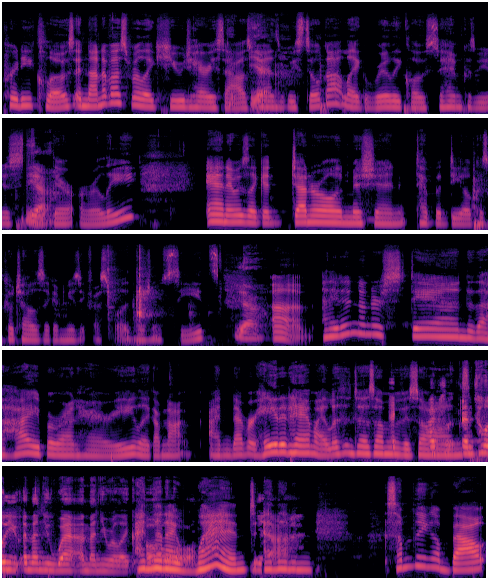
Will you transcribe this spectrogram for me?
pretty close, and none of us were like huge Harry Styles yeah. fans. We still got like really close to him because we just stayed Yeah. there early. And it was like a general admission type of deal because Coachella is like a music festival and there's no seats. yeah. Um, and I didn't understand the hype around Harry. Like, I'm not, I never hated him. I listened to some of his songs. Actually, until you and then you went and then you were like, and then I "Oh." went, yeah. and then something about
